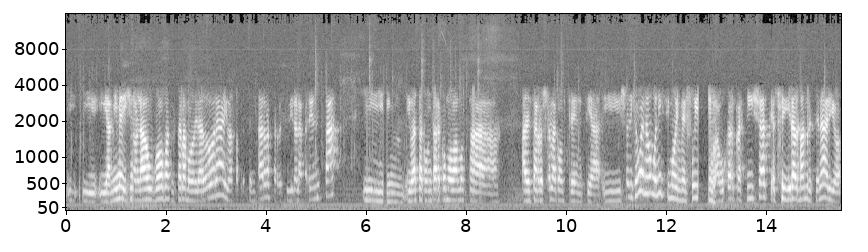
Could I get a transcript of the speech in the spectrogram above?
y, a mí me dijeron, Lau, vos vas a ser la moderadora y vas a presentar, vas a recibir a la prensa y, vas a contar cómo vamos a, desarrollar la conferencia. Y yo dije, bueno, buenísimo, y me fui a buscar pastillas y a seguir armando el escenario.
